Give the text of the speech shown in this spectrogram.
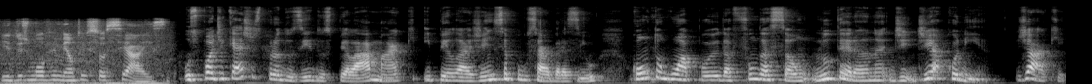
e dos movimentos sociais. Os podcasts produzidos pela AMARC e pela Agência Pulsar Brasil contam com o apoio da Fundação Luterana de Diaconia. Já que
